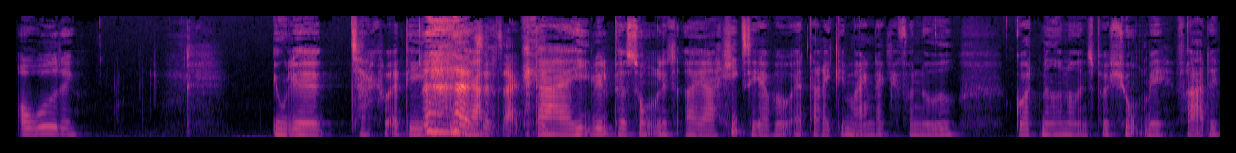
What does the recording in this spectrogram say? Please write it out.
Overhovedet ikke. Julie, tak for at dele det her. Selv tak. Der er helt vildt personligt, og jeg er helt sikker på, at der er rigtig mange, der kan få noget godt med og noget inspiration med fra det.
